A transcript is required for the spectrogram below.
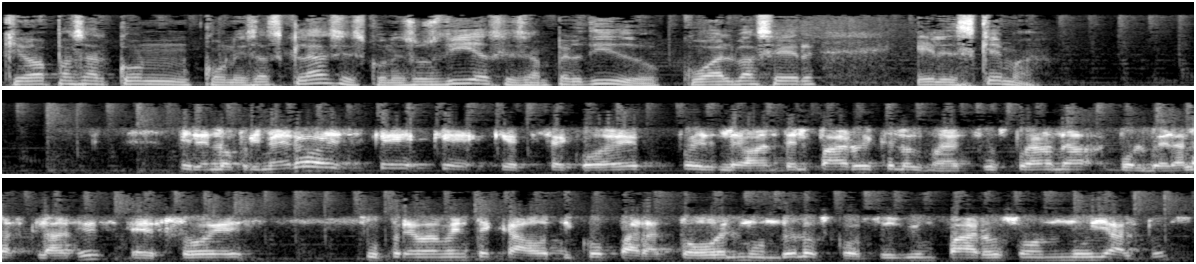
¿Qué va a pasar con, con esas clases, con esos días que se han perdido? ¿Cuál va a ser el esquema? Miren, lo primero es que, que, que FECODE pues levante el paro y que los maestros puedan volver a las clases. Eso es supremamente caótico para todo el mundo. Los costos de un paro son muy altos.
